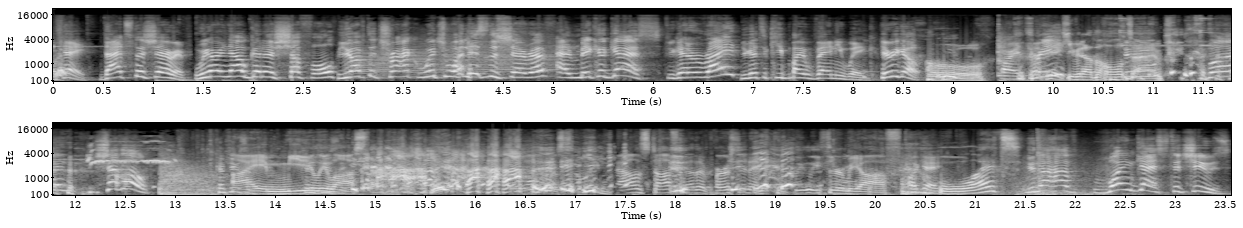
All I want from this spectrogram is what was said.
Okay, that's the sheriff. We are now gonna shuffle. You have to track which one is the sheriff and make a guess. If you get it right, you get to keep my Vanny wig. Here we go. Oh. All right, three, Keep it out the whole two, time. one, shuffle. Confusing. I immediately Confusing. lost that. Somebody bounced off another person and completely threw me off. Okay. What? You now have one guess to choose.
